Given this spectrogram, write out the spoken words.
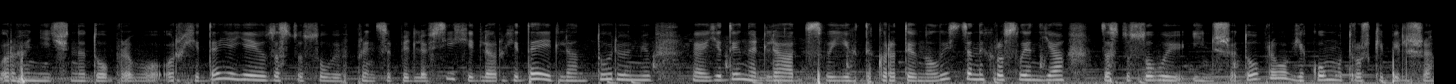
органічне добриво орхідея. Я його застосовую, в принципі, для всіх, і для орхідей, і для антуріумів. Е, Єдине для своїх декоративно-листяних рослин я застосовую інше добриво, в якому трошки більше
